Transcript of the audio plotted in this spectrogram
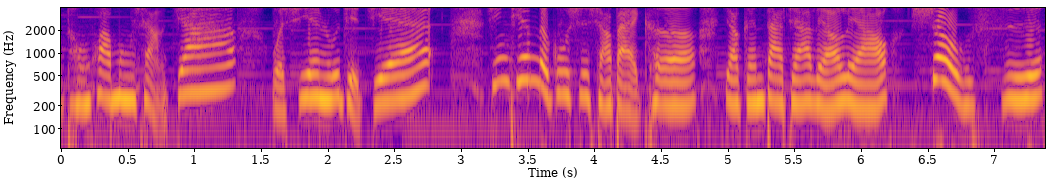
童话梦想家，我是燕如姐姐。今天的故事小百科要跟大家聊聊寿司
